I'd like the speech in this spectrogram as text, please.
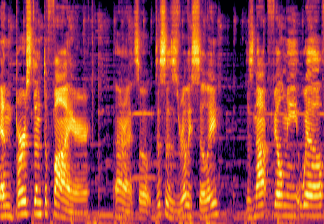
and burst into fire. Alright, so this is really silly. Does not fill me with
